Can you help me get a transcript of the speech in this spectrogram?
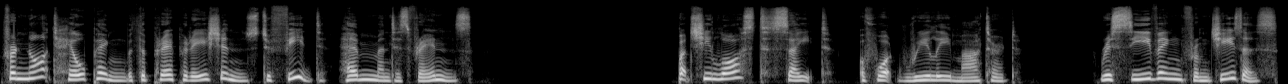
for not helping with the preparations to feed him and his friends. But she lost sight of what really mattered receiving from Jesus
